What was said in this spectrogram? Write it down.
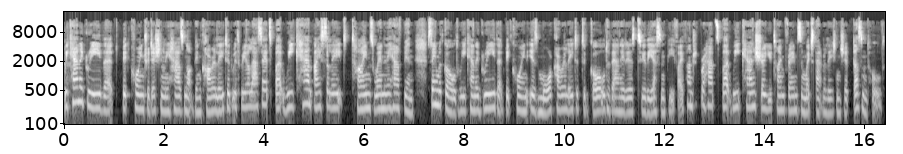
We can agree that Bitcoin traditionally has not been correlated with real assets, but we can isolate times when they have been. Same with gold. We can agree that Bitcoin is more correlated to gold than it is to the S&P 500 perhaps, but we can show you timeframes in which that relationship doesn't hold.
